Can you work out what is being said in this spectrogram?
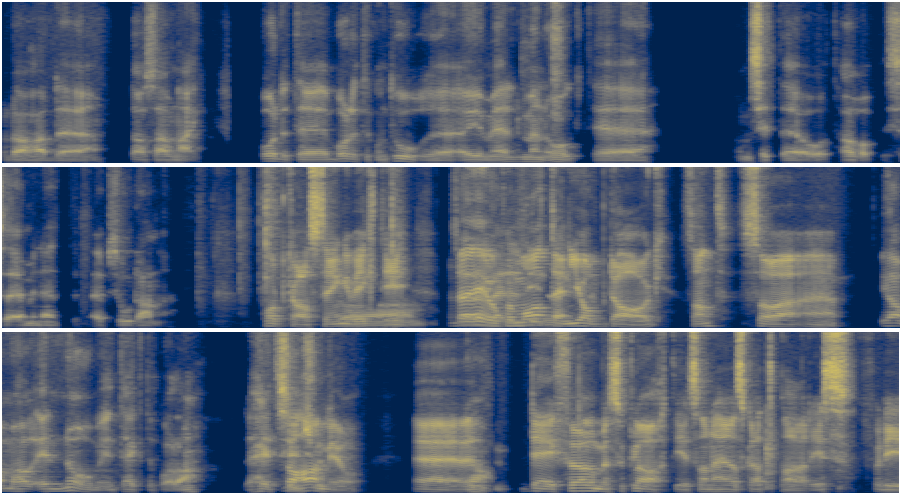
Og da hadde Da savna jeg. Både til, både til kontorøyemed, men òg til når vi sitter og tar opp disse eminente episodene. Podcasting er viktig. Men det er jo på en måte en jobbdag, sant? Så eh, Ja, vi har enorme inntekter på det. Det er helt da har vi sinnssykt. jo eh, Ja. det fører vi så klart i et sånt her skatteparadis, fordi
